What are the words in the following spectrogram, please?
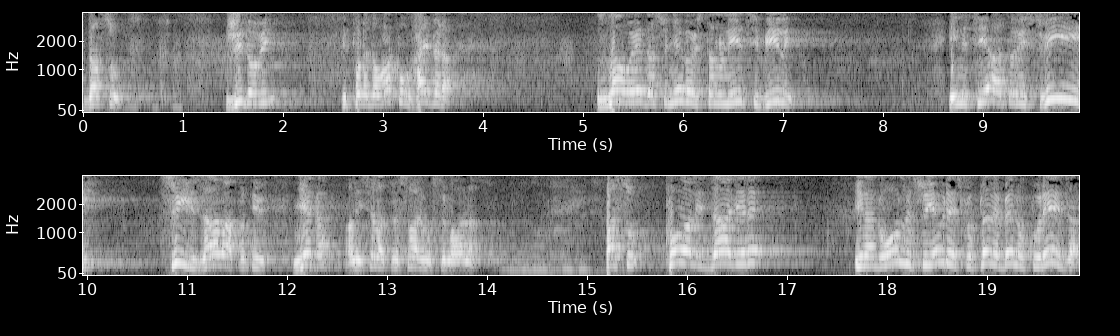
da su židovi i pored ovakvog hajbera znao je da su njegovi stanovnici bili inicijatori svi svi zala protiv njega, ali i sela to je slavi muslimana. Pa su kovali zavjere i nagovorili su jevrejsko pleme Beno Kureza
